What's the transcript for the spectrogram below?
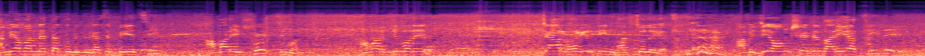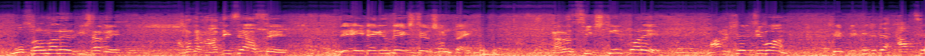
আমি আমার নেতা কর্মীদের কাছে পেয়েছি। আমার এই শেষ জীবন, আমার জীবনের চার ভাগের তিন ভাগ চলে গেছে। আমি যে অংশেতে দাঁড়িয়ে আছি, মুসলমানের হিসাবে আমাদের হাদিসে আছে যে এইটা কিন্তু এক্সটেনশন টাইম কারণ সিক্সটির পরে মানুষের জীবন সে পৃথিবীতে আছে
